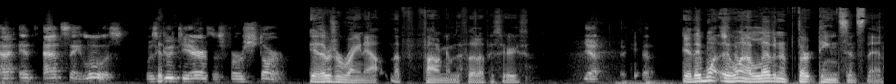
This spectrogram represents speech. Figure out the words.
at, at St. Louis was Gutierrez's first start. Yeah, there was a rain out in the final game of the Philadelphia series. Yeah. Yeah, Yeah, they won. They won eleven of thirteen since then.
